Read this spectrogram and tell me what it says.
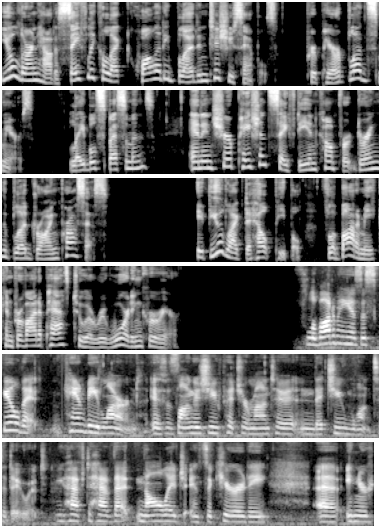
You'll learn how to safely collect quality blood and tissue samples, prepare blood smears, label specimens, and ensure patient safety and comfort during the blood drawing process. If you'd like to help people, phlebotomy can provide a path to a rewarding career. Phlebotomy is a skill that can be learned as long as you put your mind to it and that you want to do it. You have to have that knowledge and security uh, in your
